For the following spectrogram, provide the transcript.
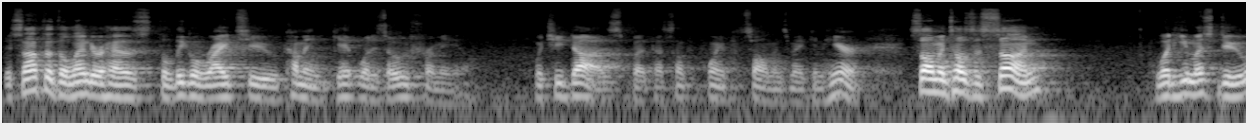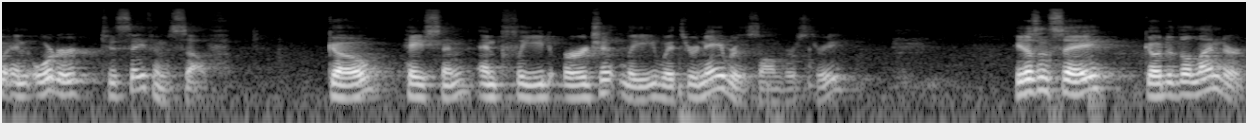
It's not that the lender has the legal right to come and get what is owed from you, which he does, but that's not the point Solomon's making here. Solomon tells his son what he must do in order to save himself. Go, hasten, and plead urgently with your neighbor, Psalm verse 3. He doesn't say, go to the lender.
